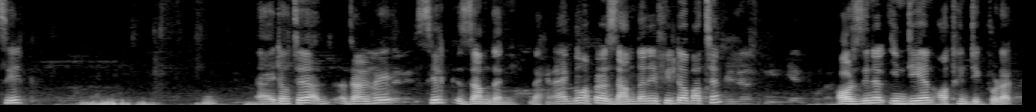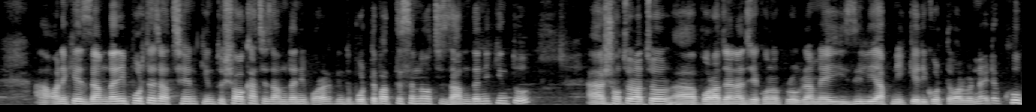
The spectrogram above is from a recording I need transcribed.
সিল্ক এটা হচ্ছে জামিল ভাই সিল্ক জামদানি। দেখেন, একদম আপনারা জামদানির ফিলটাও পাচ্ছেন। অরিজিনাল ইন্ডিয়ান অথেন্টিক প্রোডাক্ট অনেকে জামদানি পড়তে চাচ্ছেন, কিন্তু শখ আছে জামদানি পরার, কিন্তু পড়তে পারতেছেন না হচ্ছে জামদানি, কিন্তু সচরাচর পরা যায় না যে কোনো প্রোগ্রামে ইজিলি আপনি ক্যারি করতে পারবেন না। এটা খুব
